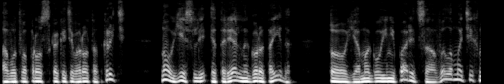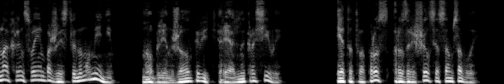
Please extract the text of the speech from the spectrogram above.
А вот вопрос, как эти ворота открыть? Ну, если это реально город Аида, то я могу и не париться, а выломать их нахрен своим божественным умением. Но, блин, жалко ведь, реально красивый. Этот вопрос разрешился сам собой.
